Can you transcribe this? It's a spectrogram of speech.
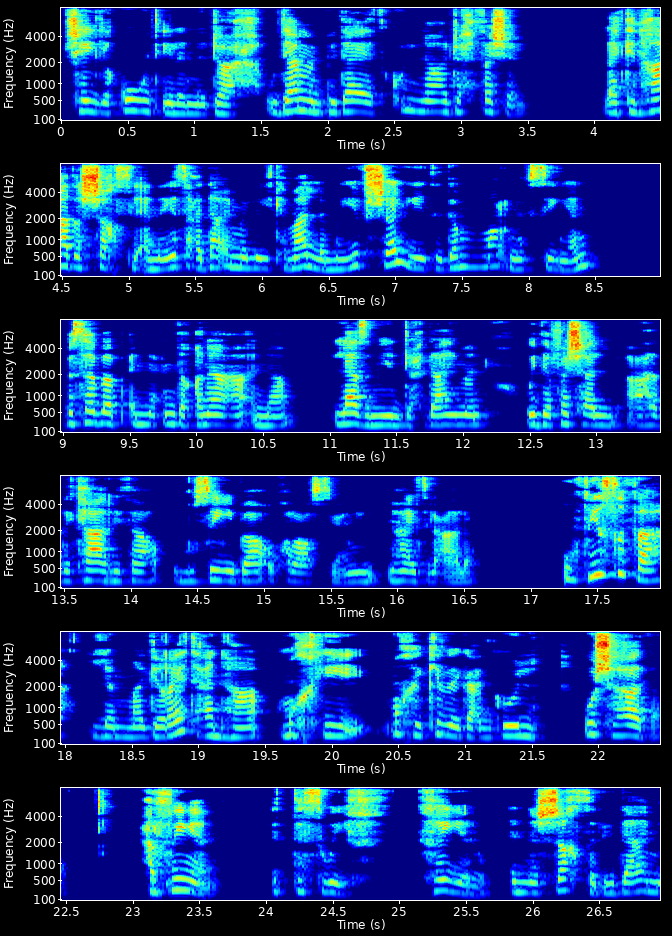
شيء يقود إلى النجاح ودائما بداية كل ناجح فشل. لكن هذا الشخص لأنه يسعى دائما للكمال لما يفشل يتدمر نفسيا بسبب أنه عنده قناعة أنه لازم ينجح دائما وإذا فشل هذا كارثة ومصيبة وخلاص يعني نهاية العالم. وفي صفة لما قريت عنها مخي مخي كذا قاعد يقول وش هذا؟ حرفيا التسويف. تخيلوا إن الشخص اللي دائما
